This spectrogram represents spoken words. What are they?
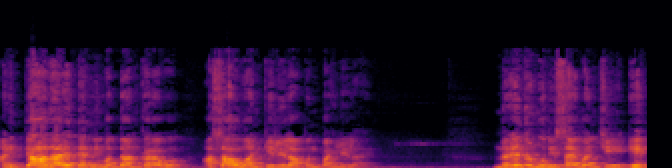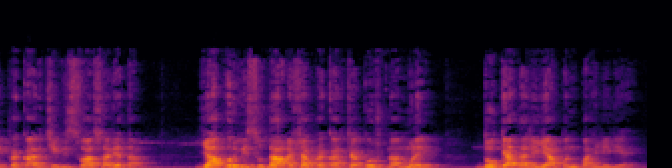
आणि त्या आधारे त्यांनी मतदान करावं असं आव्हान केलेलं आपण पाहिलेलं आहे. नरेंद्र मोदी साहेबांची एक प्रकारची विश्वासार्हता यापूर्वी सुद्धा अशा प्रकारच्या घोषणांमुळे धोक्यात आलेली आपण पाहिलेली आहे.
